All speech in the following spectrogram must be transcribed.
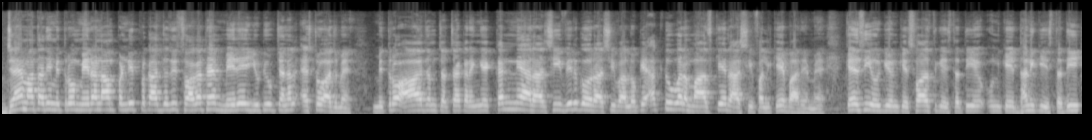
जय माता दी। मित्रों, मेरा नाम पंडित प्रकाश जोशी। स्वागत है मेरे YouTube चैनल एस्ट्रो आज में। मित्रों, आज हम चर्चा करेंगे कन्या राशि विरगो राशि वालों के अक्टूबर मास के राशिफल के बारे में। कैसी होगी उनके स्वास्थ्य की स्थिति, उनके धन की स्थिति,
